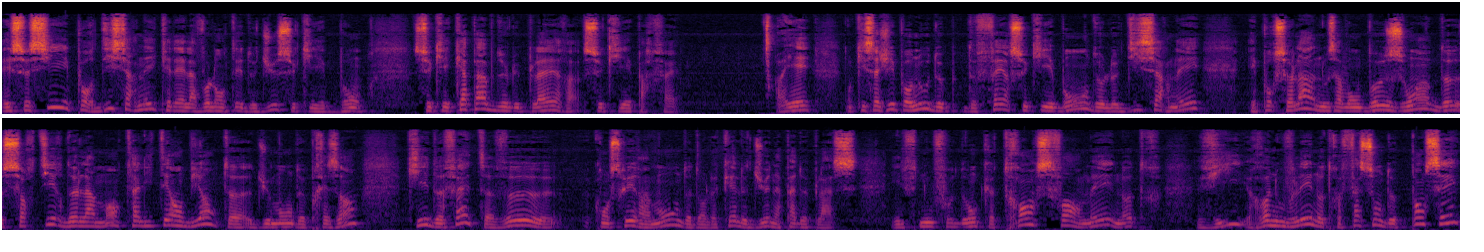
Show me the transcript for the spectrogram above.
Et ceci pour discerner quelle est la volonté de Dieu, ce qui est bon, ce qui est capable de lui plaire, ce qui est parfait. Voyez Donc il s'agit pour nous de, de, faire ce qui est bon, de le discerner, et pour cela nous avons besoin de sortir de la mentalité ambiante du monde présent, qui de fait veut construire un monde dans lequel Dieu n'a pas de place. Il nous faut donc transformer notre vie, renouveler notre façon de penser,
